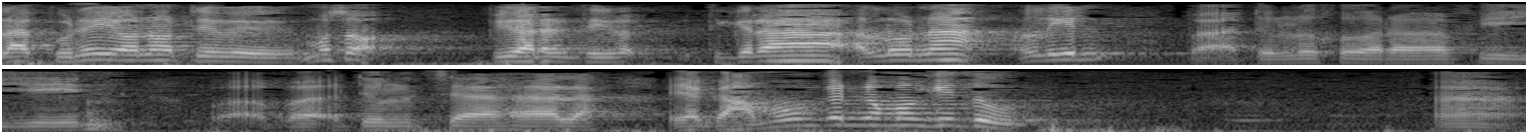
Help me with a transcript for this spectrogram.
Lagune ya ono dhewe. Mosok biar di, dikira lunak lin? Ba'dul khurafiyin wa ba'dul jahalah. Ya gak mungkin ngomong gitu. Nah.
